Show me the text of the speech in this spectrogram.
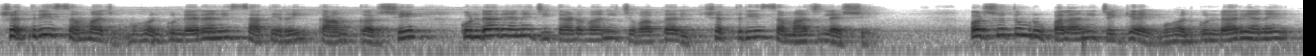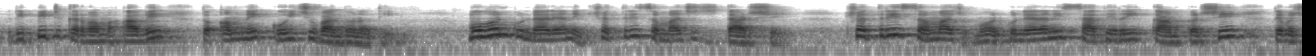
ક્ષત્રિય સમાજ મોહન કુંડારિયાની સાથે રહી કામ કરશે. કુંડારિયાને જીતાડવાની જવાબદારી ક્ષત્રિય સમાજ લેશે. પરસોત્તમ રૂપાલાની જગ્યાએ મોહન કુંડારિયાને રિપીટ કરવામાં આવે તો અમને કોઈ જ વાંધો નથી. મોહન કુંડારિયાને ક્ષત્રિય સમાજ જીતાડશે. ક્ષત્રિય સમાજ મોહન કુંડારિયાની સાથે રહી કામ કરશે તેમજ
